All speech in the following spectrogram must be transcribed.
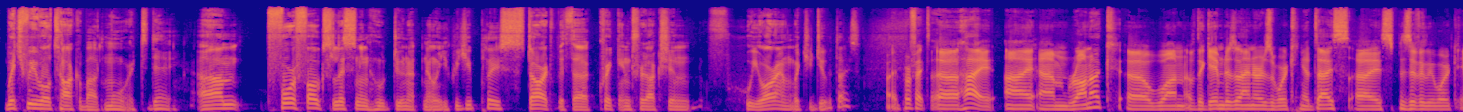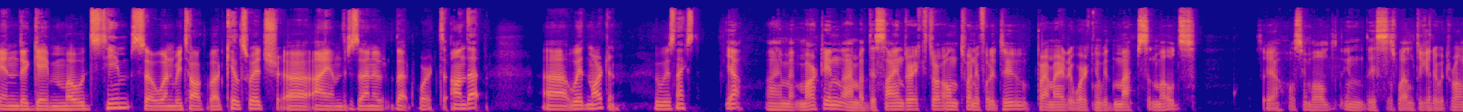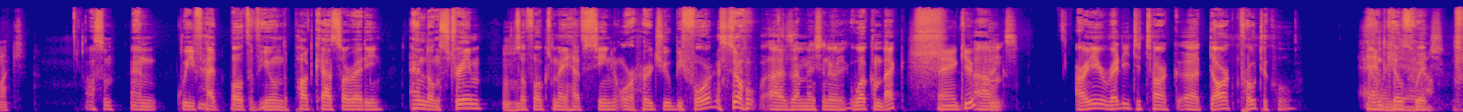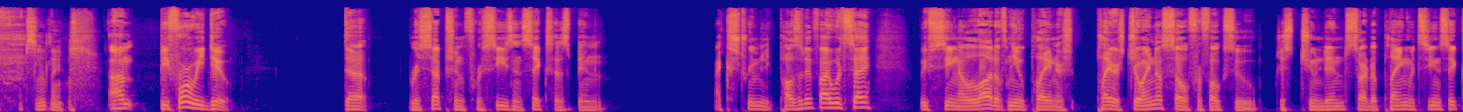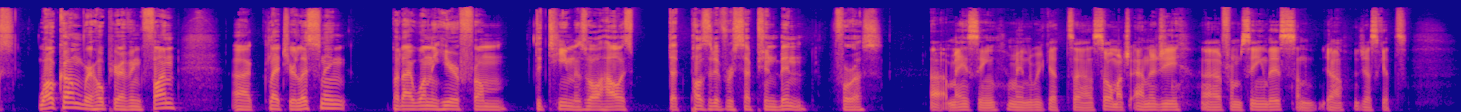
which we will talk about more today. Um, for folks listening who do not know you, could you please start with a quick introduction of who you are and what you do with Dice? Right, perfect. Uh, hi, I am Raunaq, uh, one of the game designers working at DICE. I specifically work in the game modes team. So when we talk about kill switch, uh, I am the designer that worked on that uh, with Martin, who is next. Yeah, I'm Martin. I'm a design director on 2042, primarily working with maps and modes. So yeah, was involved in this as well together with Raunaq. Awesome. And we've had both of you on the podcast already and on stream. So folks may have seen or heard you before. So as I mentioned earlier, welcome back. Thank you. Um, Thanks. Are you ready to talk uh, Dark Protocol and Kill yeah. Switch? Absolutely. Um, before we do, the reception for season six has been extremely positive, I would say. We've seen a lot of new players players join us. So for folks who just tuned in, started playing with season six, welcome. We hope you're having fun. Uh, glad you're listening. But I want to hear from the team as well. How has that positive reception been for us? Uh, amazing. I mean, we get uh, so much energy uh, from seeing this, and yeah, we just get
